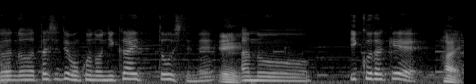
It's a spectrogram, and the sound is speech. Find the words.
あの私でもこの2回通してね、ええ、あの1個だけ、はい、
